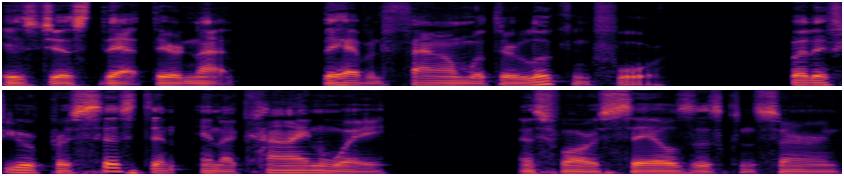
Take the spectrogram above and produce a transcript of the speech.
It's just that they're not, they haven't found what they're looking for. But if you're persistent in a kind way as far as sales is concerned,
